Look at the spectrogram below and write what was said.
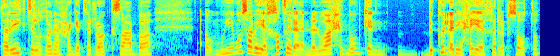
طريقة الغنى حقت الروك صعبة هي مو صعبة هي خطرة إنه الواحد ممكن بكل أريحية يخرب صوته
